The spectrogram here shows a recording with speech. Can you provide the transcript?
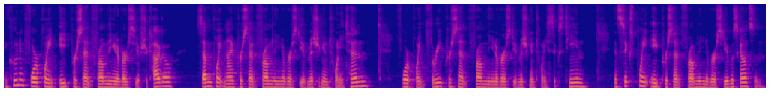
including 4.8% from the University of Chicago, 7.9% from the University of Michigan 2010, 4.3% from the University of Michigan 2016, and 6.8% from the University of Wisconsin.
